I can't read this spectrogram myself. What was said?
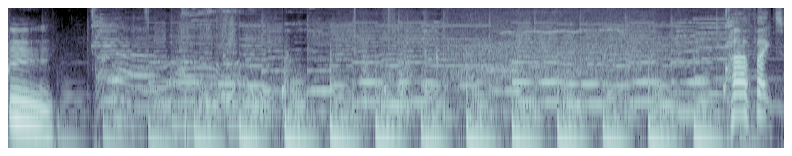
Mm. Perfect.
